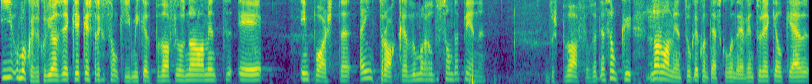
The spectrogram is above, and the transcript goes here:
E uma coisa curiosa é que a castração química de pedófilos normalmente é imposta em troca de uma redução da pena dos pedófilos. Atenção que, normalmente, o que acontece com o André Ventura é que ele quer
